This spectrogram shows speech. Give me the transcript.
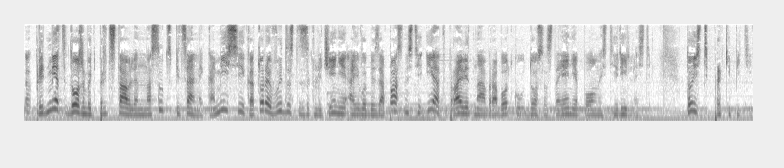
Э, Предмет должен быть представлен на суд специальной комиссии, которая выдаст заключение о его безопасности и отправит на обработку до состояния полной стерильности, то есть прокипятит.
